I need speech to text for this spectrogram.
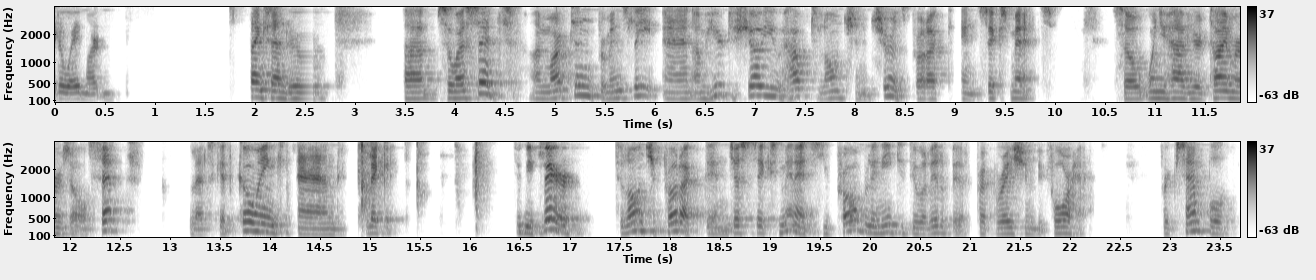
it away, Martin. Thanks, Andrew. Um, so as said, I'm Martin from Insly, and I'm here to show you how to launch an insurance product in six minutes. So when you have your timers all set, let's get going and click it. To be fair, to launch a product in just six minutes, you probably need to do a little bit of preparation beforehand. For example,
